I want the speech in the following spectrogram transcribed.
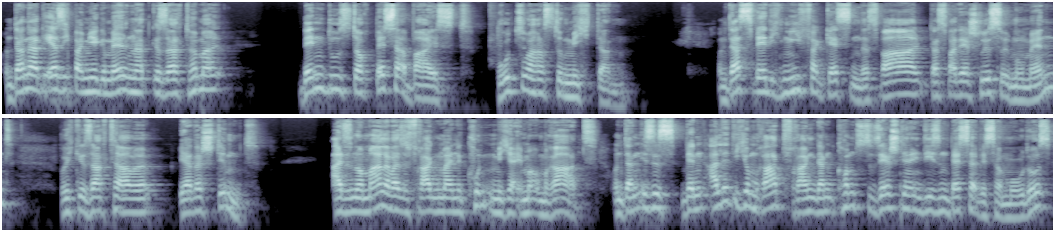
Und dann hat er sich bei mir gemeldet und hat gesagt, hör mal, wenn du es doch besser weißt, wozu hast du mich dann? Und das werde ich nie vergessen. Das war, das war der Schlüsselmoment, wo ich gesagt habe, ja, das stimmt. Also normalerweise fragen meine Kunden mich ja immer um Rat. Und dann ist es, wenn alle dich um Rat fragen, dann kommst du sehr schnell in diesen Besserwisser-Modus,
